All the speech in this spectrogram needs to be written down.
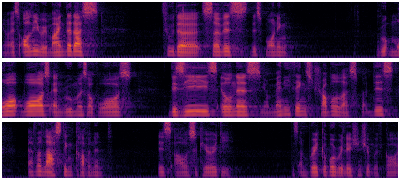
You know, as Ollie reminded us through the service this morning, wars and rumors of wars, disease, illness, you know, many things trouble us, but this everlasting covenant is our security, this unbreakable relationship with God.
